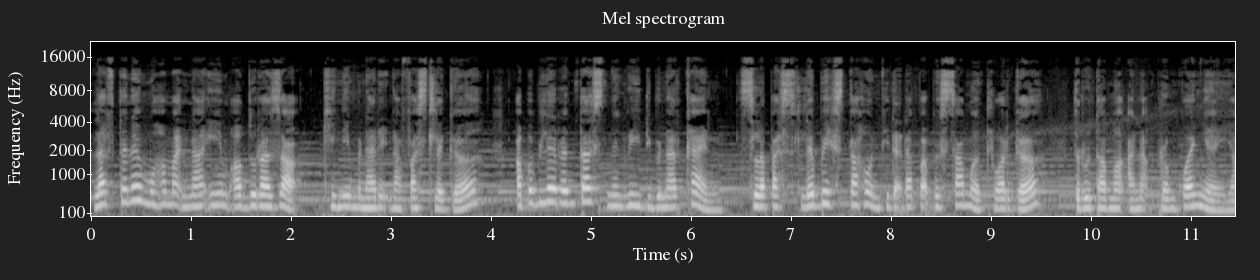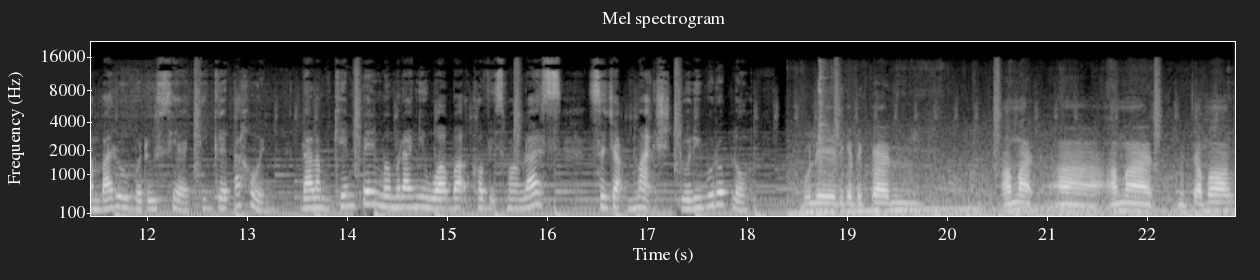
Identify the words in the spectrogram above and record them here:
Lieutenant Muhammad Naim Abdul Razak kini menarik nafas lega apabila rentas negeri dibenarkan selepas lebih setahun tidak dapat bersama keluarga terutama anak perempuannya yang baru berusia 3 tahun dalam kempen memerangi wabak COVID-19 sejak Mac 2020. Boleh dikatakan amat uh, amat mencabar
